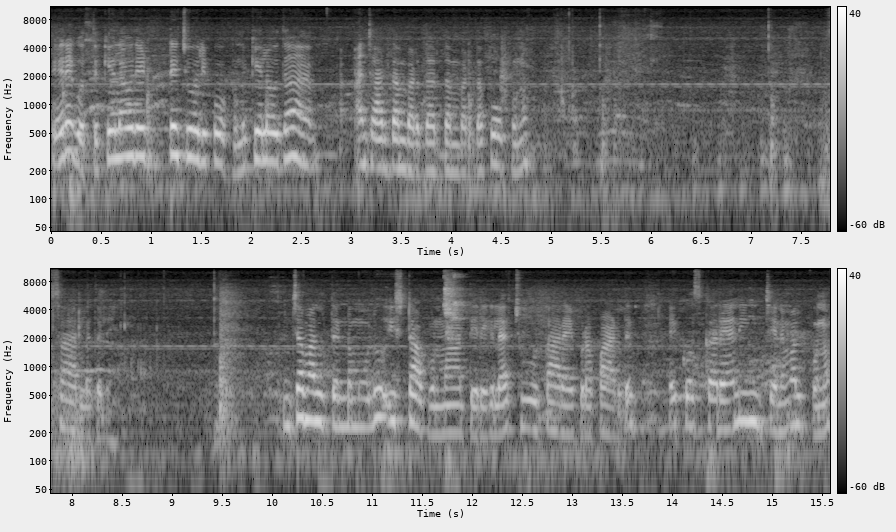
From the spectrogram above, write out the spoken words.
ಬೇರೆ ಗೊತ್ತು, ಕೆಲವುದ ಎಟ್ಟೆ ಚೋಲಿ ಪೋಪುಂಡು, ಕೆಲವುದ ಅಂಚ ಅರ್ಧಂಬರ್ಧ ಅರ್ಧಂಬರ್ಧ ಪೋಪುನು ಸಾರ್ಲ ತಲೆ ಇಂಚ ಮಲ್ತಂಡ ಮೂಲು ಇಷ್ಟ ಆಪುನು ಮಾತೇರಿಗೆಲ್ಲ ಚೂರು ತಾರಾಯಿ ಪುರ ಪಾಡ್ದು. ಅದಕ್ಕೋಸ್ಕರ ಏನು ಇಂಚೆನೆ ಮಲ್ಪುನು.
